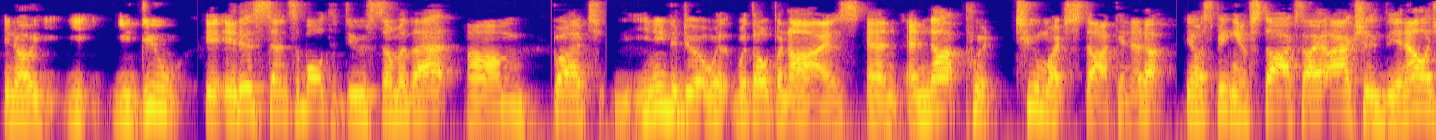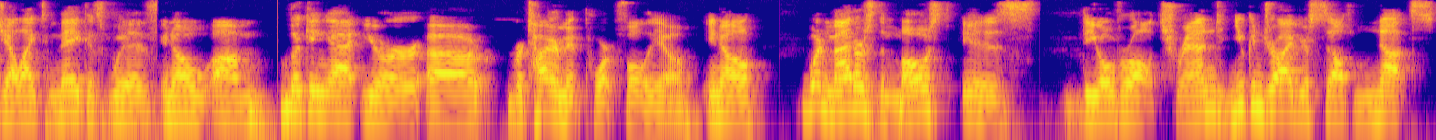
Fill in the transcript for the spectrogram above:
you know, you, you do, it, is sensible to do some of that, um, but you need to do it with, with open eyes and, and not put too much stock in it. Uh, you know, speaking of stocks, I actually, the analogy I like to make is with, you know, um, looking at your uh, retirement portfolio. You know, what matters the most is the overall trend, you can drive yourself nuts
